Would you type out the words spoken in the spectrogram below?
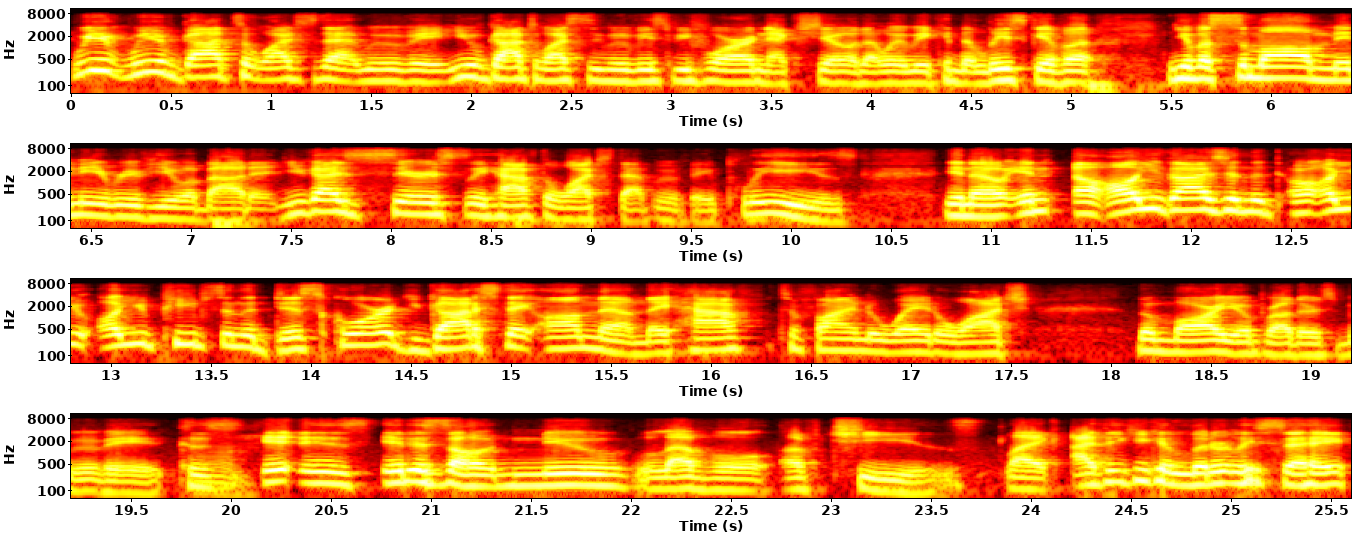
We we have got to watch that movie. You've got to watch the movies before our next show. That way we can at least give a give a small mini review about it. You guys seriously have to watch that movie, please. You know, in uh, all you guys in the all you all you peeps in the Discord, you got to stay on them. They have to find a way to watch the Mario Brothers movie because Mm. it is it is a new level of cheese. Like I think you can literally say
